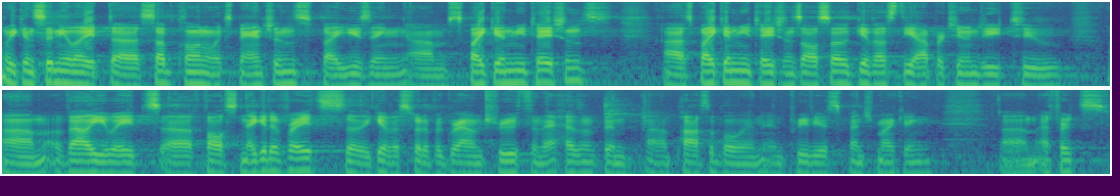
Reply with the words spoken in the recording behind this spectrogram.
we can simulate uh, subclonal expansions by using um, spike-in mutations. Uh, spike-in mutations also give us the opportunity to um, evaluate uh, false negative rates, so they give us sort of a ground truth, and that hasn't been uh, possible in, in, previous benchmarking um, efforts.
